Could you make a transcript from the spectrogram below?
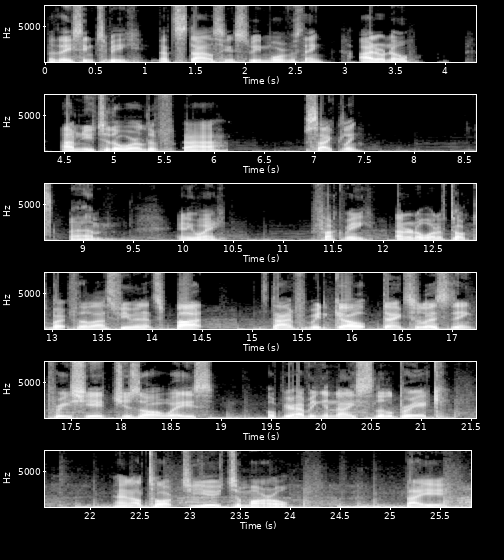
But they seem to be, that style seems to be more of a thing. I don't know. I'm new to the world of uh, cycling. Um, anyway, fuck me. I don't know what I've talked about for the last few minutes, but it's time for me to go. Thanks for listening. Appreciate you as always. Hope you're having a nice little break. And I'll talk to you tomorrow. Bye.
